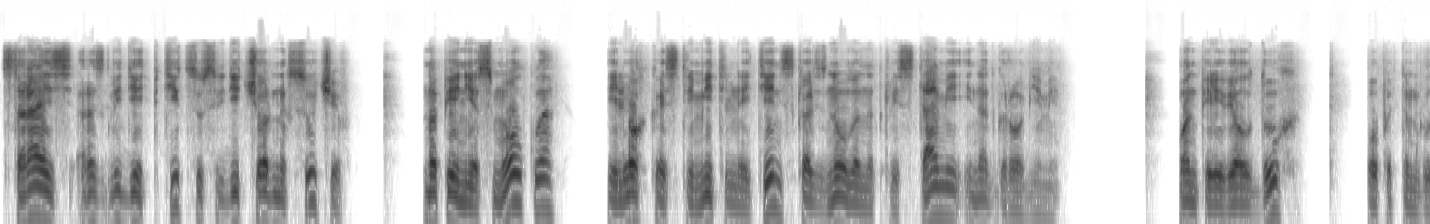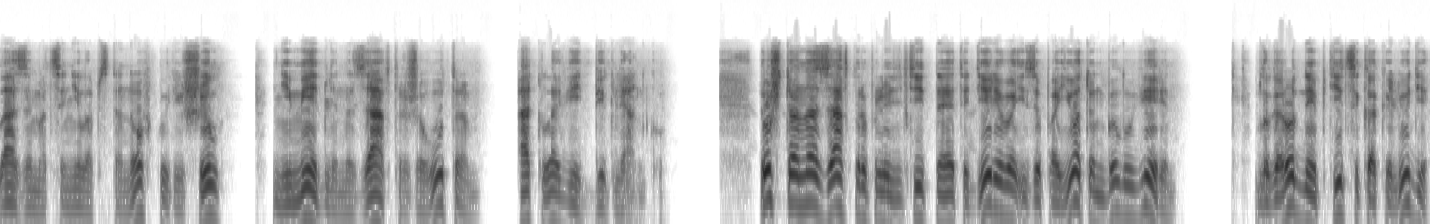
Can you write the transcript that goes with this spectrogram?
стараясь разглядеть птицу среди черных сучьев, но пение смолкло, и легкая стремительная тень скользнула над крестами и над гробьями. Он перевел дух, опытным глазом оценил обстановку и решил немедленно, завтра же утром, отловить беглянку. То, что она завтра прилетит на это дерево и запоет, он был уверен. Благородные птицы, как и люди,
